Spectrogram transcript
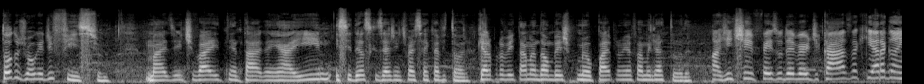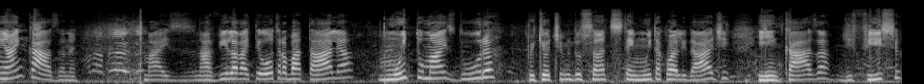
todo jogo é difícil, mas a gente vai tentar ganhar aí e se Deus quiser a gente vai sair com a vitória. Quero aproveitar e mandar um beijo pro meu pai e pra minha família toda. A gente fez o dever de casa que era ganhar em casa, né? Mas na Vila vai ter outra batalha muito mais dura, porque o time do Santos tem muita qualidade e em casa difícil.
